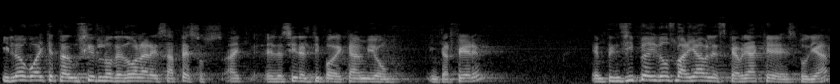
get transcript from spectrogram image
y luego hay que traducirlo de dólares a pesos, es decir, el tipo de cambio interfiere. En principio hay dos variables que habría que estudiar.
